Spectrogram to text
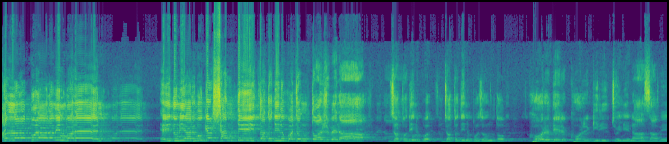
আল্লাহ রাব্বুল বলেন, এই দুনিয়ার বুকে শান্তি ততদিন পর্যন্ত আসবে না। যতদিন যতদিন পর্যন্ত খোরদের খোরগিরি চলে না যাবে।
